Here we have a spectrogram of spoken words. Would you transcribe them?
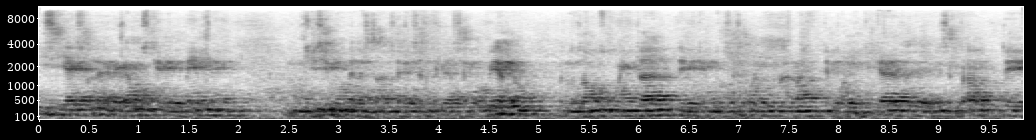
Y si a eso le agregamos que depende muchísimo de las transferencias que le hace el gobierno, pues nos damos cuenta de que entonces fue un problema de política de, de, de,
